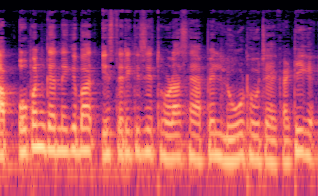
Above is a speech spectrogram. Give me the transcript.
आप ओपन करने के बाद इस तरीके से थोड़ा सा यहाँ पे लोड हो जाएगा, ठीक है?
